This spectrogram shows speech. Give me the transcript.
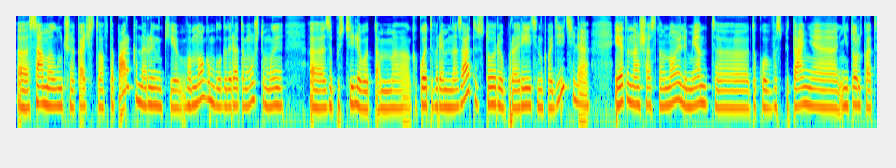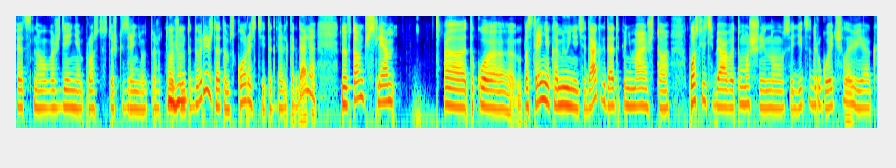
э, самое лучшее качество автопарка на рынке во многом благодаря тому, что мы э, запустили вот там какое-то время назад историю про рейтинг водителя, и это наш основной элемент такой воспитания не только ответственного вождения просто с точки зрения вот то, mm-hmm. о чем ты говоришь, да, там скорости и так далее, и так далее, но и в том числе Э, такое построение комьюнити, да, когда ты понимаешь, что после тебя в эту машину садится другой человек,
